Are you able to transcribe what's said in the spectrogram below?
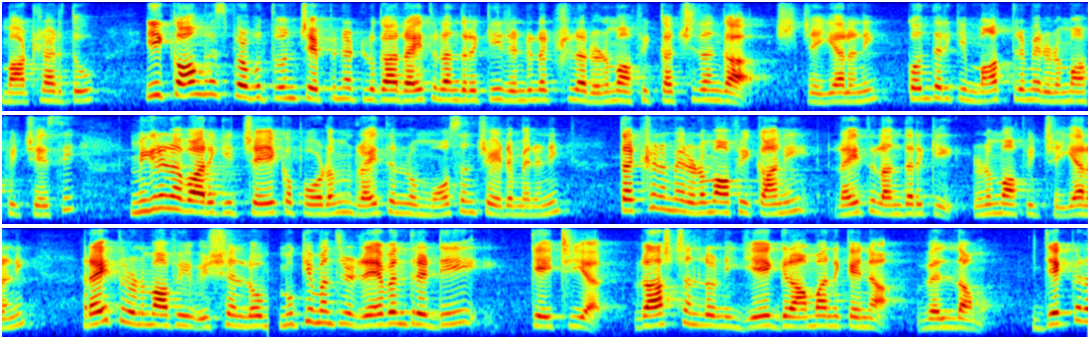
మాట్లాడుతూ ఈ కాంగ్రెస్ ప్రభుత్వం చెప్పినట్లుగా రైతులందరికీ రెండు లక్షల రుణమాఫీ ఖచ్చితంగా చేయాలని కొందరికి మాత్రమే రుణమాఫీ చేసి మిగిలిన వారికి చేయకపోవడం రైతులను మోసం చేయడమేనని తక్షణమే రుణమాఫీ కానీ రైతులందరికీ రుణమాఫీ చేయాలని రైతు రుణమాఫీ విషయంలో ముఖ్యమంత్రి రేవంత్ రెడ్డి కేటీఆర్. రాష్ట్రంలోని ఏ గ్రామానికైనా వెళ్దాము. ఎక్కడ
